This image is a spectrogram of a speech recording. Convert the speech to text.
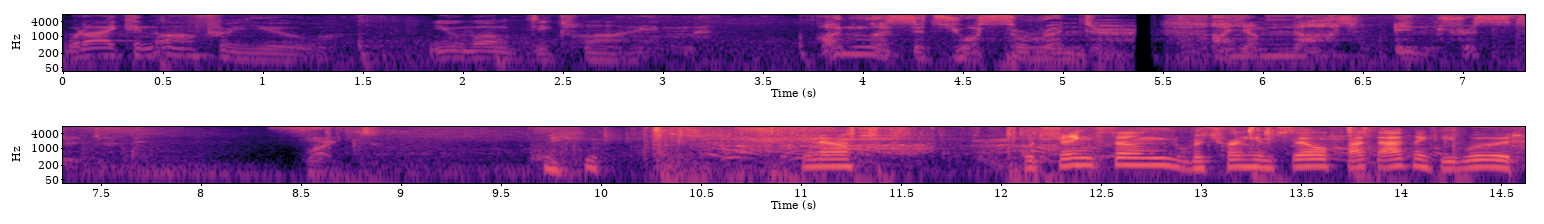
What I can offer you, you won't decline. Unless it's your surrender, I am not interested. Fight. You know, would Shang Tsung betray himself? I, th I think he would.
